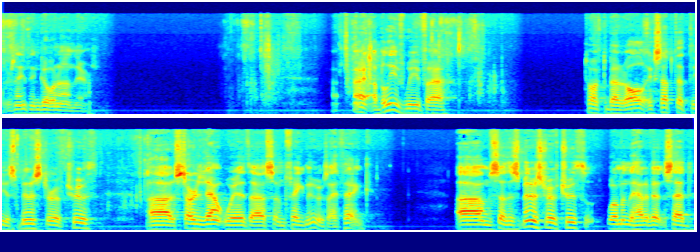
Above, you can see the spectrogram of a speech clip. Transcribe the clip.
there's anything going on there. All right. I believe we've uh, talked about it all, except that this minister of truth uh, started out with uh, some fake news, I think. Um, so this minister of truth woman, the head of it, said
